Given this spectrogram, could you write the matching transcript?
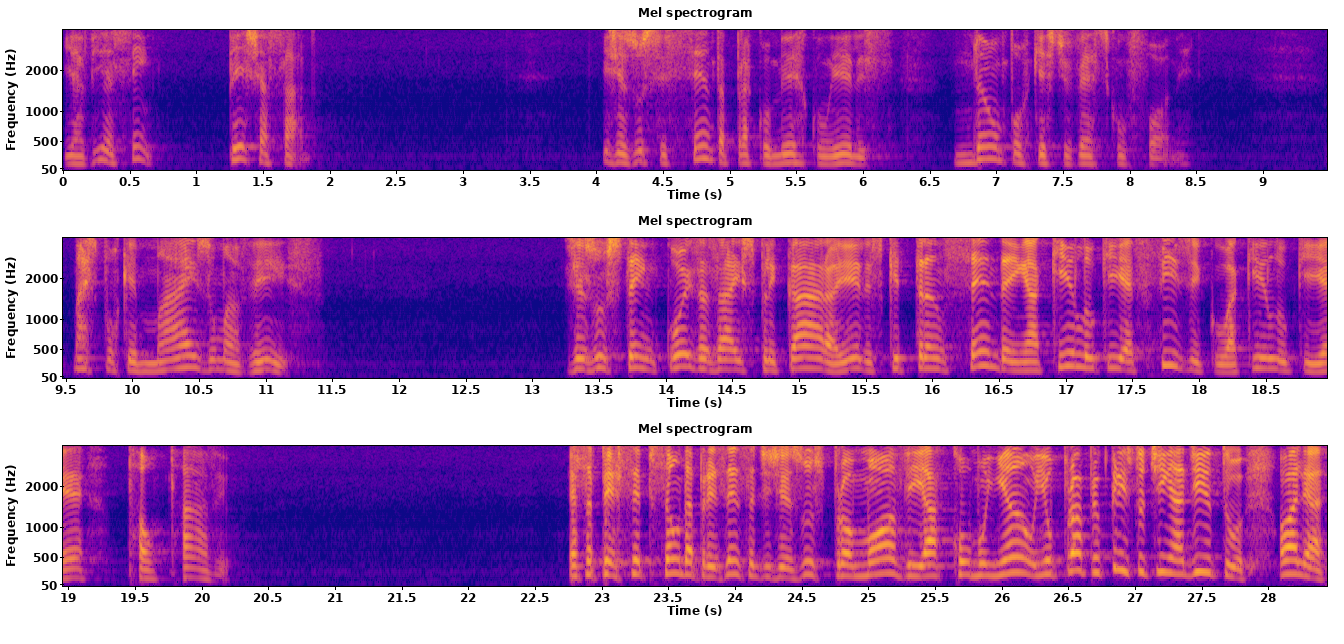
E havia assim, peixe assado. E Jesus se senta para comer com eles, não porque estivesse com fome, mas porque mais uma vez Jesus tem coisas a explicar a eles que transcendem aquilo que é físico, aquilo que é palpável. Essa percepção da presença de Jesus promove a comunhão, e o próprio Cristo tinha dito: Olha,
